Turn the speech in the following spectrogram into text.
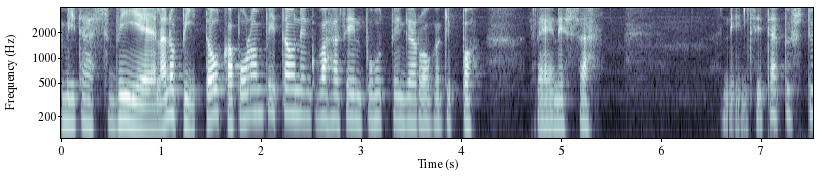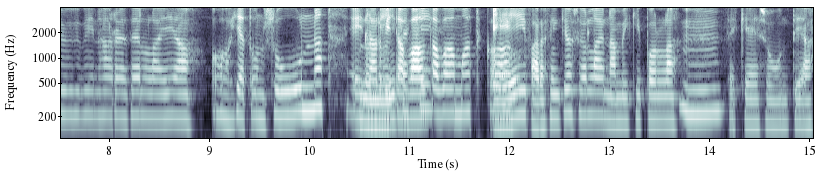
Mitäs vielä? No pito, kapulan pito, niin kuin vähän siinä puhuttiinkin ruokakippo treenissä. Niin sitä pystyy hyvin harjoitella ja Ohjatun suunnat. Ei No tarvita niitäkin. valtavaa matkaa. ei, varsinkin jos jollain namikipolla Mm. tekee suuntia.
